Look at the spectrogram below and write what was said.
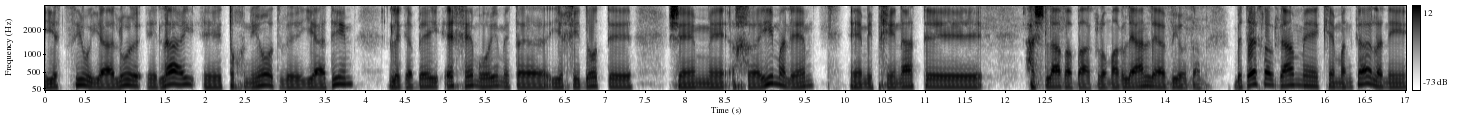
יציעו, יעלו אליי תוכניות ויעדים לגבי איך הם רואים את היחידות שהם אחראים עליהם מבחינת השלב הבא, כלומר לאן להביא אותם. בדרך כלל גם כמנכ"ל אני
